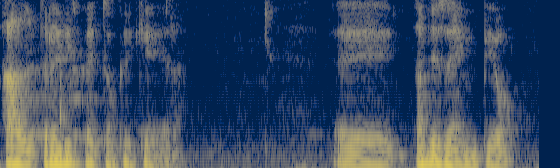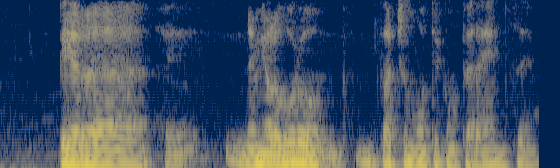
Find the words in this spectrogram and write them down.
altre rispetto a quel che era. Eh, ad esempio, per, eh, nel mio lavoro faccio molte conferenze,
